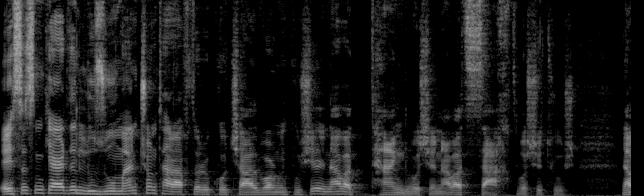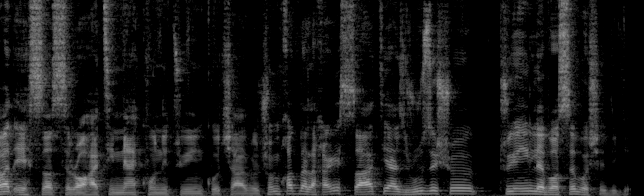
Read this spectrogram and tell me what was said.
احساس می‌کرده لزوما چون طرف داره کت شلوار میپوشه نباید تنگ باشه نباید سخت باشه توش. نباید احساس راحتی نکنه توی این کت شلوار. چون می‌خواد بالاخره یه ساعتی از روزش رو توی این لباسه باشه دیگه.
